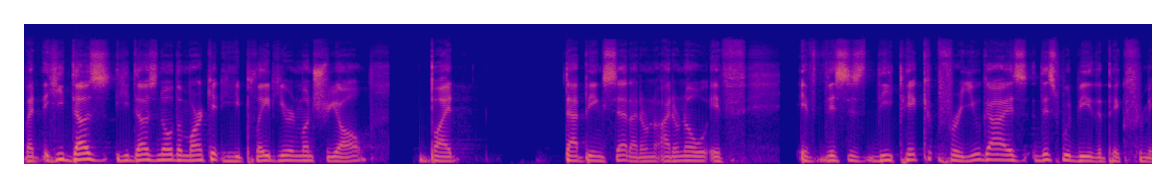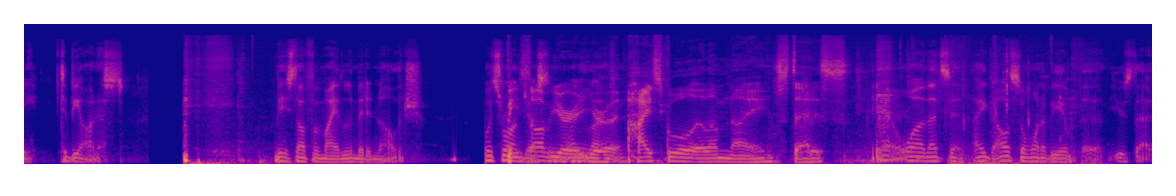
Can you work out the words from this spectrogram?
But he does he does know the market. He played here in Montreal. But that being said, I don't. I don't know if if this is the pick for you guys, this would be the pick for me, to be honest, based off of my limited knowledge. What's wrong, Based Justin? off your you your laughing? high school alumni status. Yeah, well, that's it. I also want to be able to use that.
